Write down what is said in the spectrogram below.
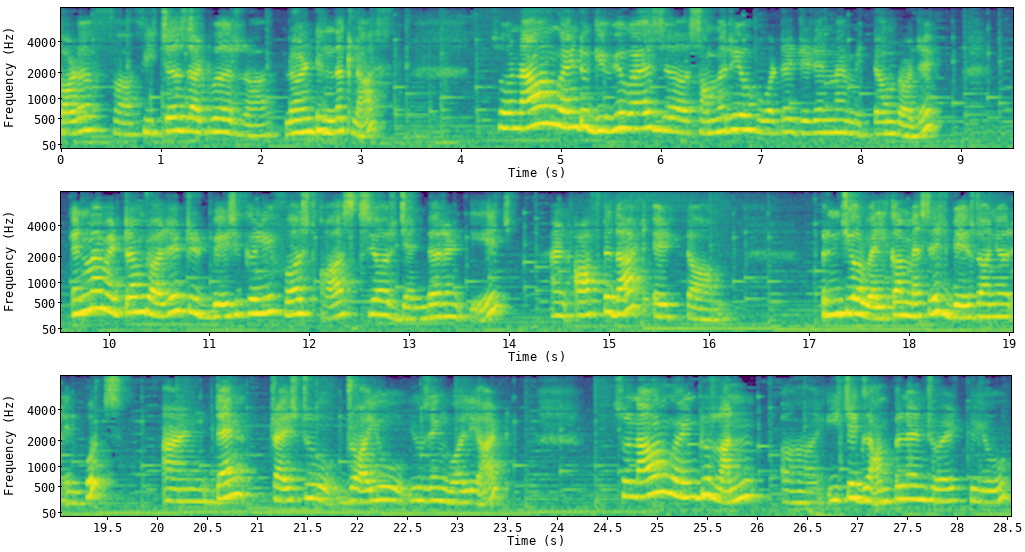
lot of uh, features that were uh, learned in the class. So now I'm going to give you guys a summary of what I did in my midterm project. In my midterm project, it basically first asks your gender and age, and after that, it um, prints your welcome message based on your inputs, and then tries to draw you using WorleyArt. So now I'm going to run uh, each example and show it to you.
